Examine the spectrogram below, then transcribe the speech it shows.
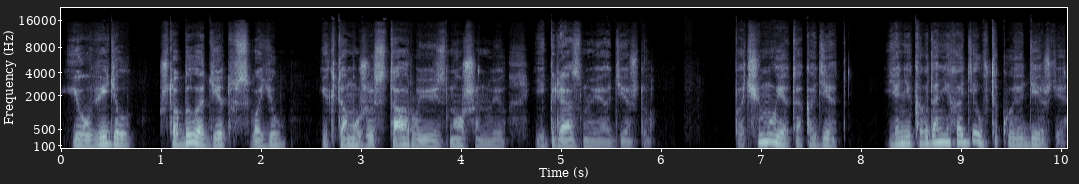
и увидел, что был одет в свою и к тому же старую, изношенную и грязную одежду. Почему я так одет? Я никогда не ходил в такой одежде.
